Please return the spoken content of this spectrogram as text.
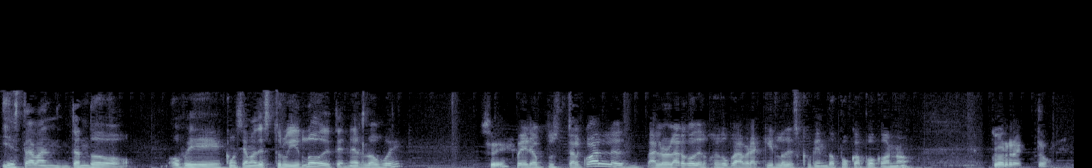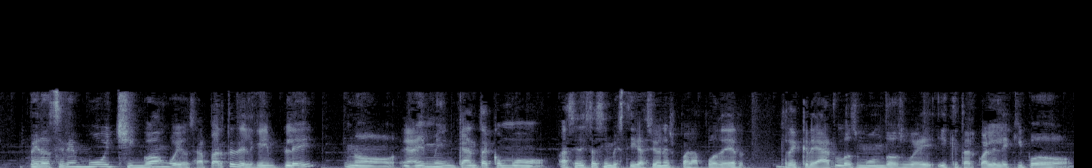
y estaban intentando, ¿cómo se llama?, destruirlo, detenerlo, güey. Sí. Pero pues tal cual, a lo largo del juego habrá que irlo descubriendo poco a poco, ¿no? Correcto pero se ve muy chingón, güey. O sea, aparte del gameplay, no, a mí me encanta cómo hacen estas investigaciones para poder recrear los mundos, güey, y que tal cual el equipo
